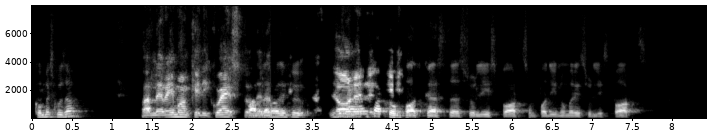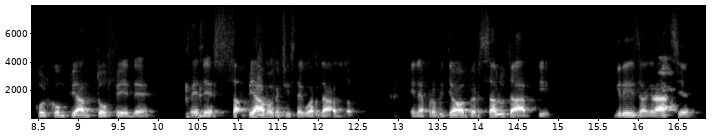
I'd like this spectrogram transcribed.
Come scusa? Parleremo anche di questo. Parleremo di più. Abbiamo fatto un podcast sugli sports, un po' di numeri sugli sports, col compianto Fede. Fede, sappiamo che ci stai guardando e ne approfittiamo per salutarti. Grisa, grazie.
